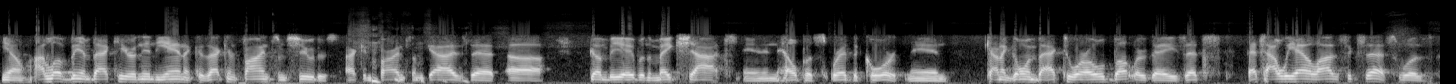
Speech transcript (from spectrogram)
you know, I love being back here in Indiana because I can find some shooters. I can find some guys that uh, going to be able to make shots and help us spread the court. And kind of going back to our old Butler days. That's that's how we had a lot of success was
